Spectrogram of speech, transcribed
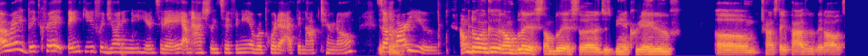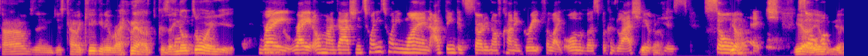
All right, Big K.R.I.T., thank you for joining me here today. I'm Ashley Tiffany, a reporter at the Knockturnal. So, yes, how are you? I'm doing good. I'm blessed. I'm blessed. Uh, just being creative, um, trying to stay positive at all times, and just kind of kicking it right now because ain't no touring yet. Right, right. Oh my gosh. In 2021, I think it's starting off kind of great for like all of us because last year yeah. was just so yeah. much. Yeah, so, yeah, yeah.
